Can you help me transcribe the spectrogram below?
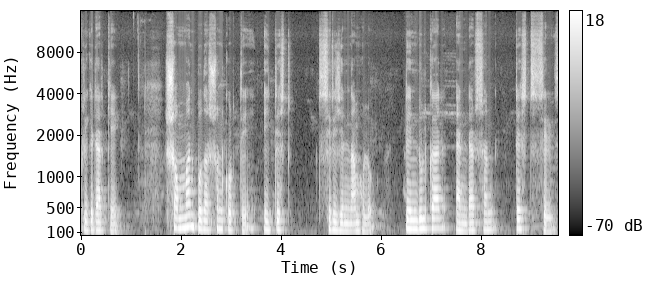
ক্রিকেটারকে সম্মান প্রদর্শন করতে এই টেস্ট সিরিজের নাম হলো Tendulkar Anderson test series.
